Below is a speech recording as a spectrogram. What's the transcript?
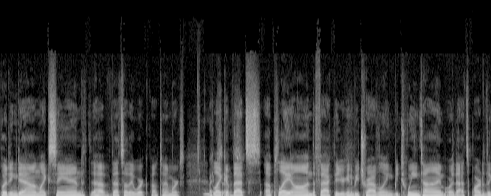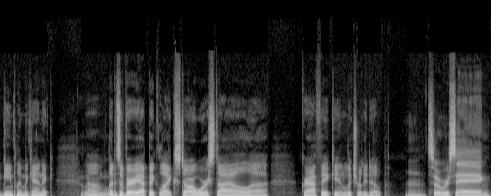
putting down like sand. Uh, that's how they work. How time works. Like if that's a play on the fact that you're going to be traveling between time, or that's part of the gameplay mechanic. Um, but it's a very epic, like Star Wars style uh, graphic, and looks really dope. So we're saying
